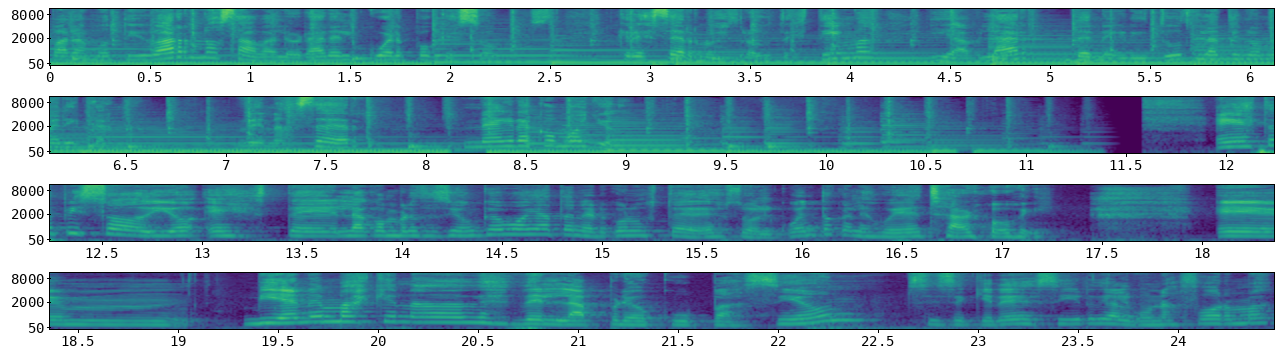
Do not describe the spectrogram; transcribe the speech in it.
para motivarnos a valorar el cuerpo que somos, crecer nuestra autoestima y hablar de negritud latinoamericana. De nacer, negra como yo. En este episodio, este, la conversación que voy a tener con ustedes, o el cuento que les voy a echar hoy, em, viene más que nada desde la preocupación, si se quiere decir de alguna forma,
